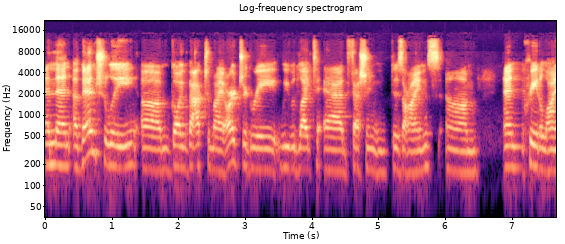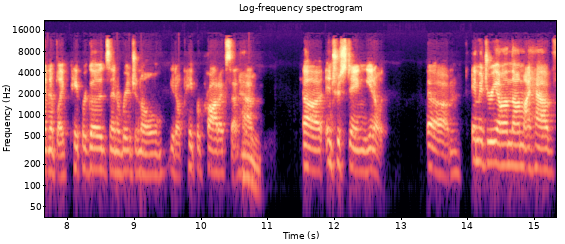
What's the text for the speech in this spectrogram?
and then eventually, um, going back to my art degree, we would like to add fashion designs um, and create a line of like paper goods and original, you know, paper products that have mm. uh, interesting, you know, um, imagery on them. I have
